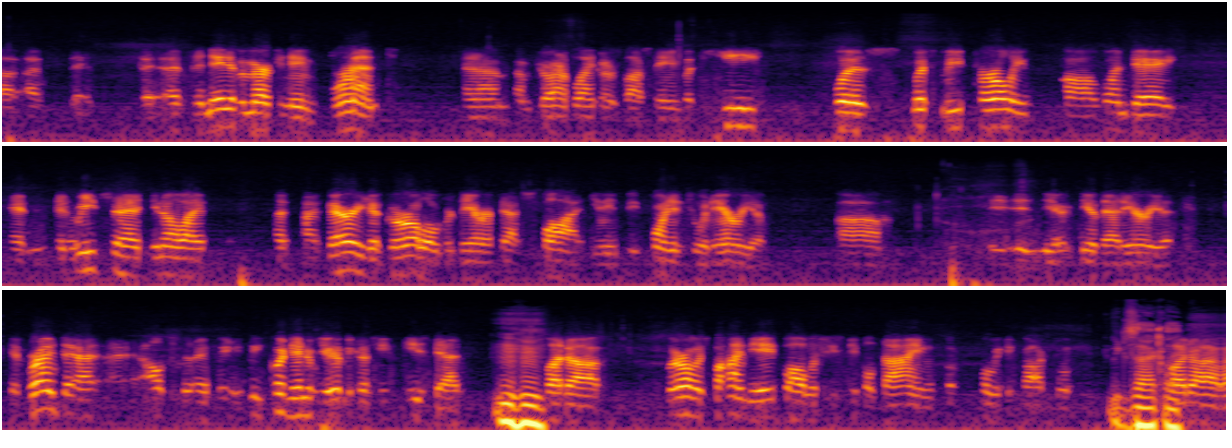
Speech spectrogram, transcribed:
a, a, a Native American named Brent, and I'm, I'm drawing a blank on his last name, but he was with Reed Purley uh, one day, and, and Reed said, you know, I, I I buried a girl over there at that spot. You know, he pointed to an area um, in, near near that area. And Brent, ultimately, we, we couldn't interview him because he, he's dead. hmm But uh, we're always behind the eight ball with these people dying before we can talk to them. Exactly. But uh,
